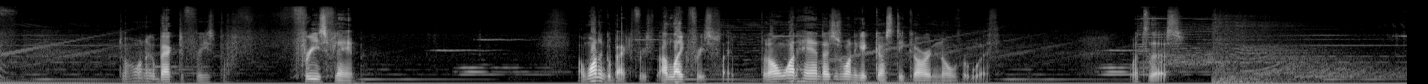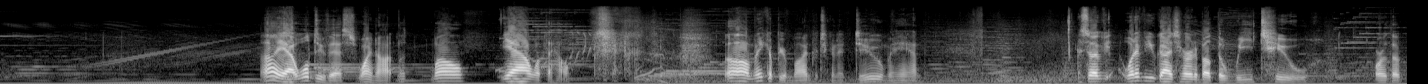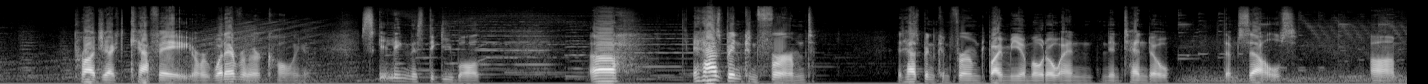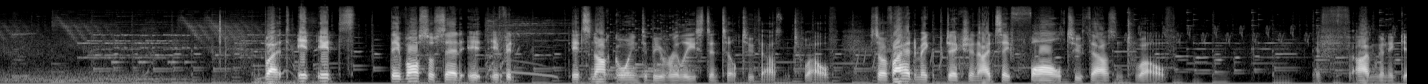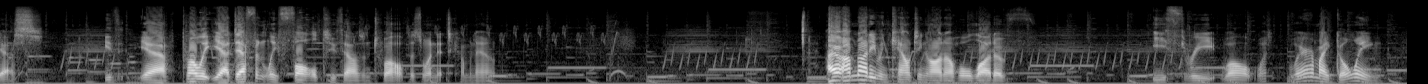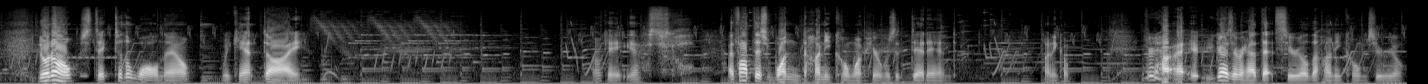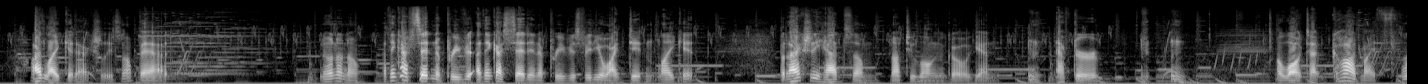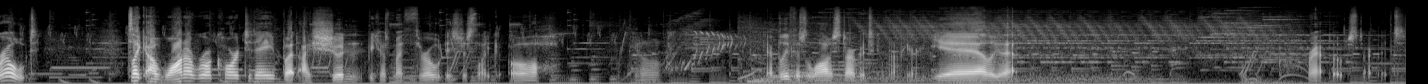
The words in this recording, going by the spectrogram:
Do I want to go back to freeze? Freeze flame. I want to go back to freeze. I like freeze flame, but on one hand, I just want to get Gusty Garden over with. What's this? Oh yeah, we'll do this. Why not? Let, well, yeah, what the hell. oh, make up your mind what you're gonna do, man. So, have you, what have you guys heard about the Wii 2? Or the Project Cafe, or whatever they're calling it. Scaling the sticky wall. Uh, it has been confirmed. It has been confirmed by Miyamoto and Nintendo themselves. Um, but it it's they've also said it if it it's not going to be released until 2012. So if I had to make a prediction, I'd say fall 2012. If I'm gonna guess. Either, yeah, probably yeah, definitely fall 2012 is when it's coming out. I, I'm not even counting on a whole lot of E3. Well, what? Where am I going? No, no, stick to the wall now. We can't die. Okay, yes. I thought this one honeycomb up here was a dead end. Honeycomb. You guys ever had that cereal, the honeycomb cereal? I like it actually. It's not bad. No, no, no. I think I've said in a previous. I think I said in a previous video I didn't like it, but I actually had some not too long ago again. After a long time. God, my throat. It's like I want to record today, but I shouldn't because my throat is just like, oh, you know. I believe there's a lot of star bits coming up here. Yeah, look at that. Crap those of star bits.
